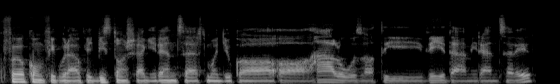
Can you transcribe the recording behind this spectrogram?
fölkonfigurálok egy biztonsági rendszert, mondjuk a, a hálózati védelmi rendszerét,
